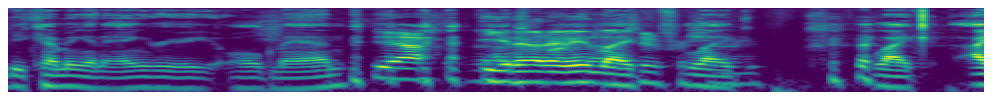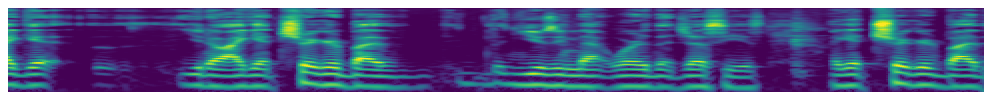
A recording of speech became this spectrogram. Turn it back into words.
becoming an angry old man. Yeah, you know what I mean? Like too, like sure. like I get you know I get triggered by using that word that Jesse is. I get triggered by The-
